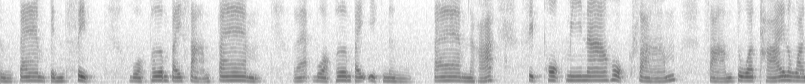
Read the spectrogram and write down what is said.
1แต้มเป็น10บวกเพิ่มไป3แต้ม และบวกเพิ่มไปอีก1แต้ มนะคะ 16 มีนา 63 3 ตัวท้ายรางวัล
